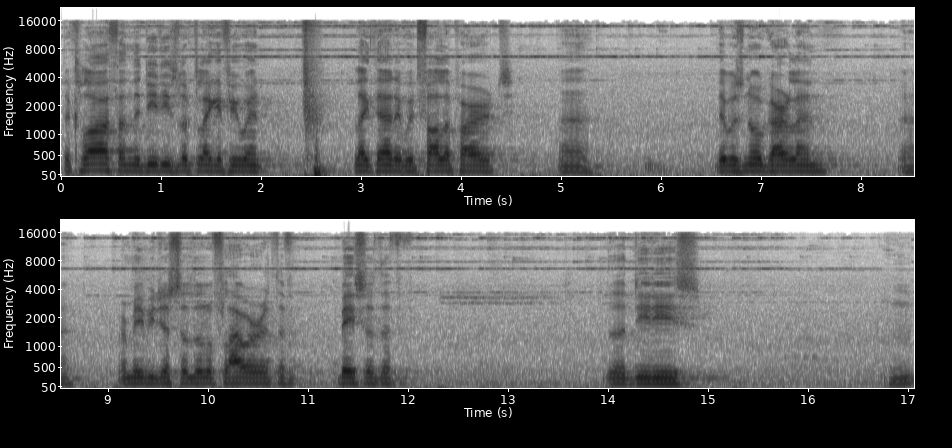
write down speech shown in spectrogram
The cloth on the deities looked like if you went like that, it would fall apart. Uh, there was no garland, uh, or maybe just a little flower at the base of the the deities. Hmm?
